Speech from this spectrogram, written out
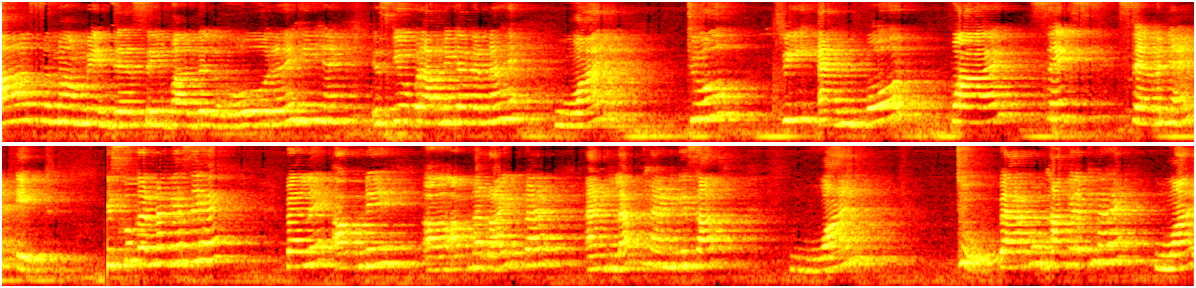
आसमां में जैसे बादल हो रहे हैं। इसके ऊपर आपने क्या करना है? One two three and four five six seven and eight इसको करना कैसे है? पहले आपने अपना राइट पैर एंड लेफ़्ट हैंड के साथ वन टू पैर को उठा के रखना है। वन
